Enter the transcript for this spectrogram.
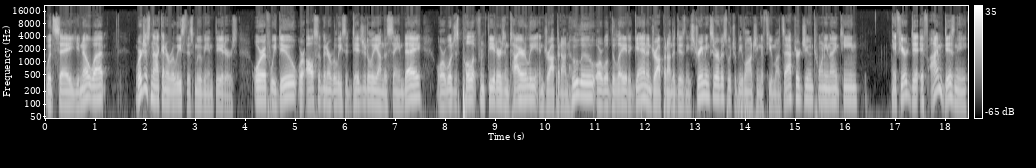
would say, "You know what? We're just not going to release this movie in theaters. Or if we do, we're also going to release it digitally on the same day, or we'll just pull it from theaters entirely and drop it on Hulu, or we'll delay it again and drop it on the Disney streaming service, which will be launching a few months after June 2019. If you're Di- if I'm Disney,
